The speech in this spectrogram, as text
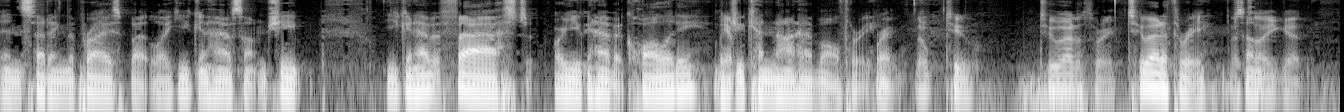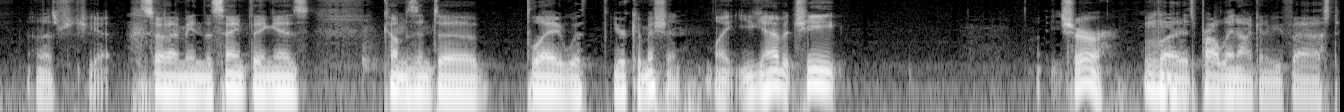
in setting the price, but like you can have something cheap, you can have it fast, or you can have it quality, but Yep. you cannot have all three. Right. Nope. Two. Two out of three. Two out of three. That's Some- all you get. and that's what you get. So I mean, the same thing is comes into play with your commission. Like you can have it cheap, sure, Mhm. but it's probably not going to be fast,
